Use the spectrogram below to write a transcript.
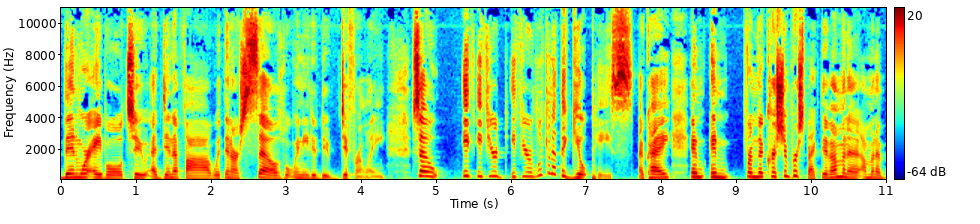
then we're able to identify within ourselves what we need to do differently. So if, if you're, if you're looking at the guilt piece, okay, and, and from the Christian perspective, I'm gonna I'm gonna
